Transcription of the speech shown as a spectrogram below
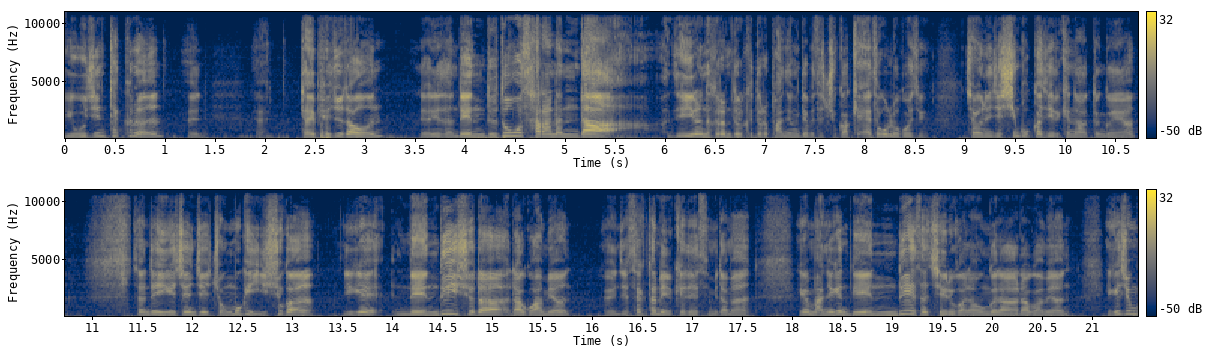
요진 테크는 에, 에, 대표주다운 그래서 랜드도 살아난다. 이제 이런 흐름들 그대로 반영되면서 주가 계속 오르고 지금 최근에 이제 신고까지 이렇게 나왔던 거예요. 자, 근데 이게 지금 이제 종목의 이슈가 이게 랜드 이슈다라고 하면 예, 이제 섹터는 이렇게 되어 있습니다만 이게 만약에 랜드에서 재료가 나온 거다라고 하면 이게 좀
